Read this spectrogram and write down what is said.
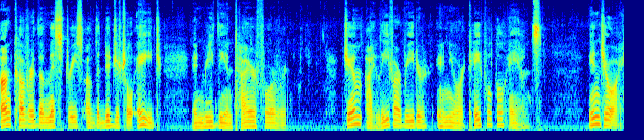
Uncover the Mysteries of the Digital Age and read the entire foreword. Jim, I leave our reader in your capable hands. Enjoy.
